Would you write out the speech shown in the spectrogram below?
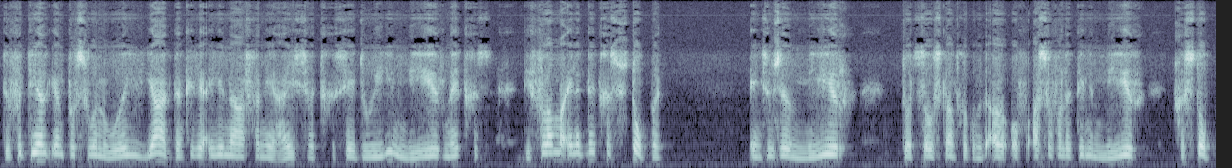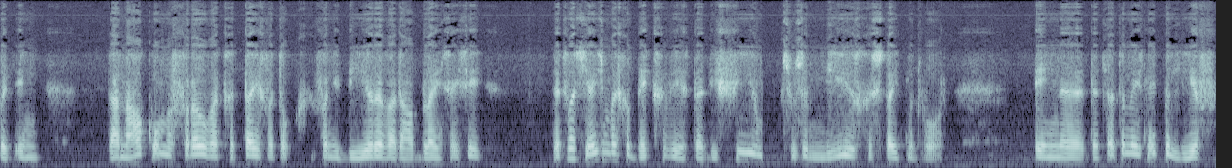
toe vertel een persoon hoe ja, ek dink die eienaar van die huis wat gesê het hoe hierdie muur net ges, die vlamme eintlik net gestop het en soos 'n muur tot stilstand gekom het of asof hulle teen 'n muur gestop het. En daarna kom 'n vrou wat getuig wat ook van die bure wat daar bly. Sy sê Dit was juis my gebed geweest dat die vuur soos 'n muur gestuit moet word. En uh, dit laat 'n mens net beleef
